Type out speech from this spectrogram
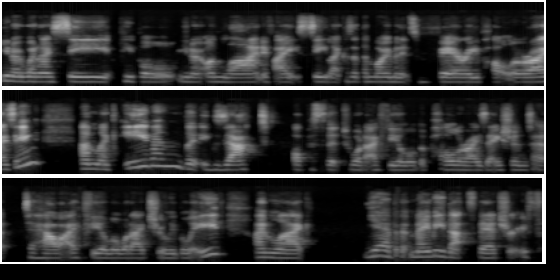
you know when i see people you know online if i see like because at the moment it's very polarizing and like even the exact opposite to what i feel or the polarization to, to how i feel or what i truly believe i'm like yeah but maybe that's their truth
